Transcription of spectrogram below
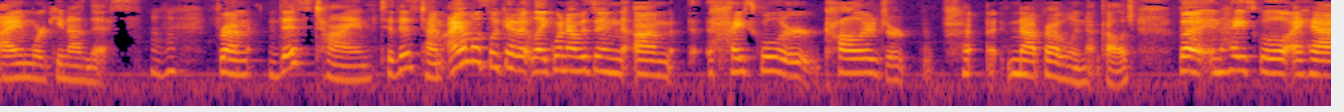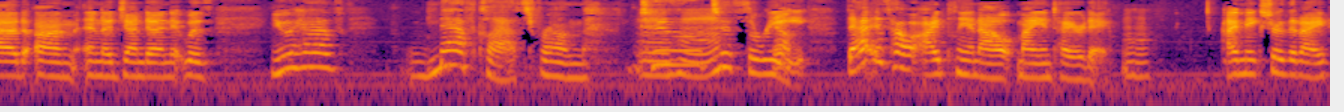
I am working on this. From this time to this time, I almost look at it like when I was in um, high school or college, or not probably not college, but in high school, I had um, an agenda, and it was you have math class from 2 to 3. Yeah. That is how I plan out my entire day. I make sure that I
